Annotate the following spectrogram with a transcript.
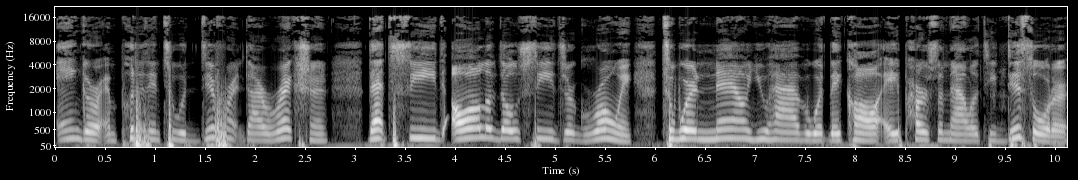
anger and put it into a different direction, that seed, all of those seeds are growing to where now you have what they call a personality disorder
